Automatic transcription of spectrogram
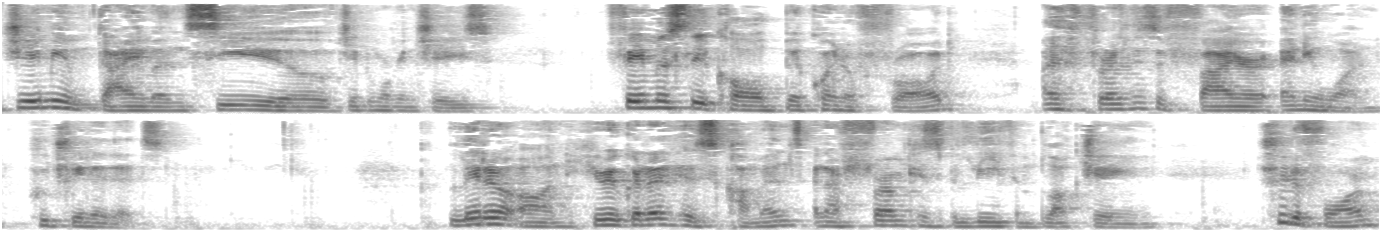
Jamie Dimon, CEO of JP Morgan Chase, famously called Bitcoin a fraud and threatened to fire anyone who traded it. Later on, he regretted his comments and affirmed his belief in blockchain. True to form,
